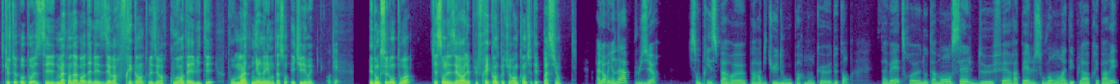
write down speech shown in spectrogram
ce que je te propose, c'est maintenant d'aborder les erreurs fréquentes ou les erreurs courantes à éviter pour maintenir une alimentation équilibrée. Ok. Et donc, selon toi, quelles sont les erreurs les plus fréquentes que tu rencontres chez tes patients? Alors, il y en a plusieurs qui sont prises par, euh, par habitude ou par manque euh, de temps. Ça va être euh, notamment celle de faire appel souvent à des plats préparés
